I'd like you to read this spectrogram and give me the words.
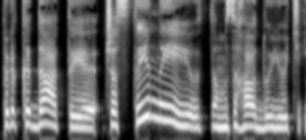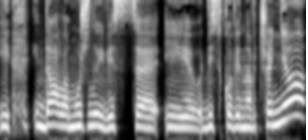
прикидати частини, там згадують, і і дала можливість це і військові навчання,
